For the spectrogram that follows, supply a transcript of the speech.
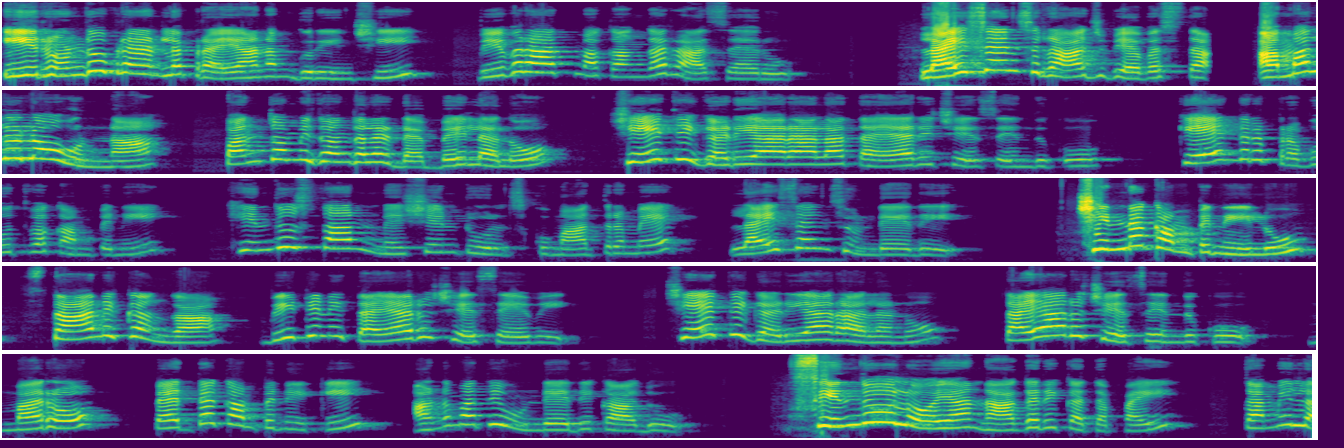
ఈ రెండు బ్రాండ్ల ప్రయాణం గురించి వివరాత్మకంగా రాశారు. లైసెన్స్ రాజ్ వ్యవస్థ అమలులో ఉన్న పంతొమ్మిది వందల డెబ్బైలలో చేతి గడియారాల తయారీ చేసేందుకు కేంద్ర ప్రభుత్వ కంపెనీ హిందుస్థాన్ మెషిన్ టూల్స్కు మాత్రమే లైసెన్స్ ఉండేది. చిన్న కంపెనీలు స్థానికంగా వీటిని తయారు చేసేవి. చేతి గడియారాలను తయారు చేసేందుకు మరో పెద్ద కంపెనీకి అనుమతి ఉండేది కాదు. సింధు లోయ నాగరికతపై తమిళ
